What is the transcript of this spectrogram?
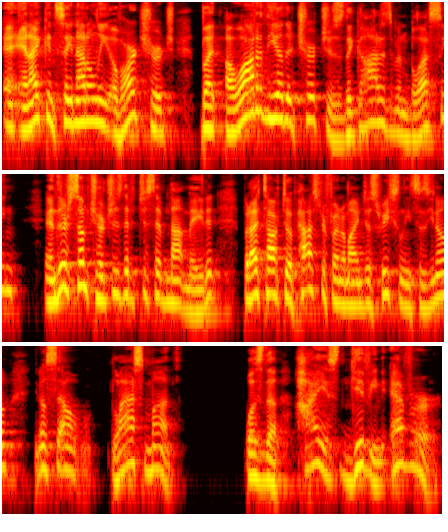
and I can say not only of our church, but a lot of the other churches that God has been blessing, and there's some churches that just have not made it. But I talked to a pastor friend of mine just recently. He says, you know, you know, Sal, last month was the highest giving ever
